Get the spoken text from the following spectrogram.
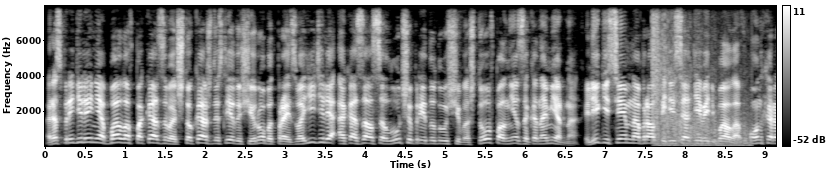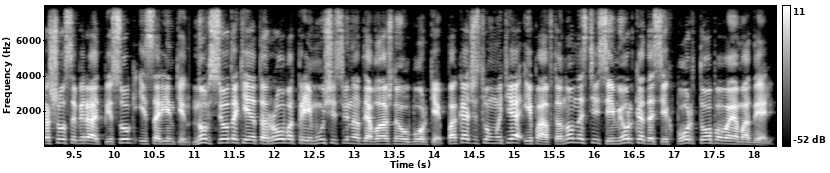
Распределение баллов показывает, что каждый следующий робот производителя оказался лучше предыдущего, что вполне закономерно. Лиги 7 набрал 59 баллов, он хорошо собирает песок и соринки, но все-таки это робот преимущественно для влажной уборки. По качеству мытья и по автономности семерка до сих пор топовая модель.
